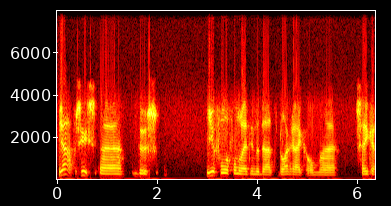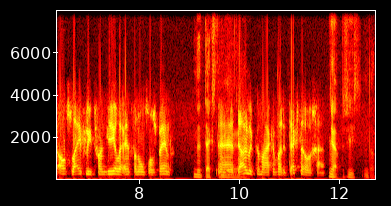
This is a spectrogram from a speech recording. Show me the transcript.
Ja, precies. Uh, dus hiervoor vonden we het inderdaad belangrijk om, uh, zeker als lijflied van Geerle en van ons als band, de tekst uh, duidelijk te maken waar de tekst over gaat. Ja, precies. Dat,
